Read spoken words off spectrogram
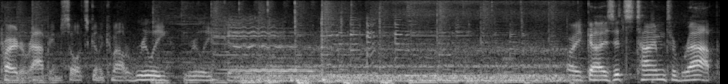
prior to wrapping. So it's gonna come out really, really good. All right, guys, it's time to wrap.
